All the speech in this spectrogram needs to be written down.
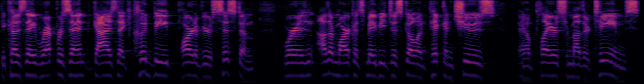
because they represent guys that could be part of your system. Where in other markets, maybe just go and pick and choose you know, players from other teams.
